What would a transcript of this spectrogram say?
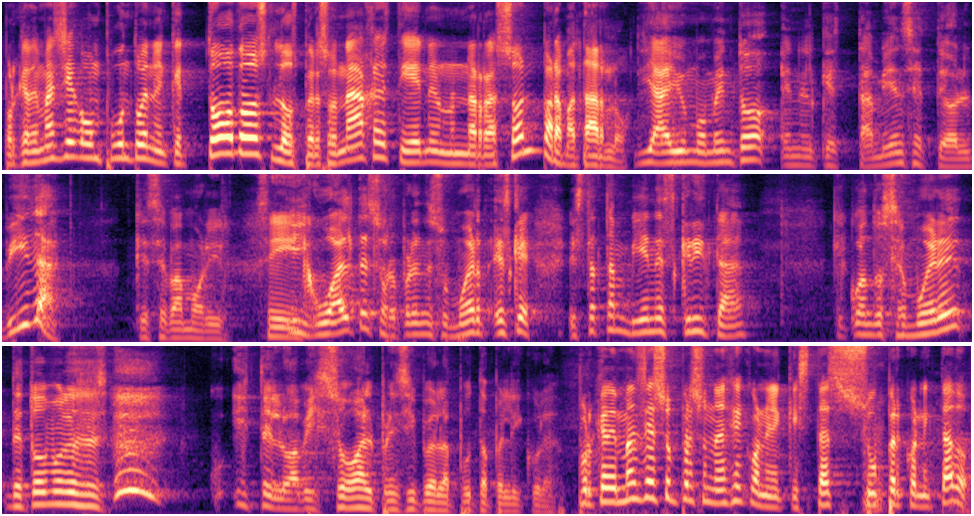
porque además llega un punto en el que todos los personajes tienen una razón para matarlo. Y hay un momento en el que también se te olvida que se va a morir. Sí. Igual te sorprende su muerte. Es que está tan bien escrita que cuando se muere, de todos modos dices, "¡Ah!", y te lo avisó al principio de la puta película. Porque además ya es un personaje con el que estás súper conectado.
